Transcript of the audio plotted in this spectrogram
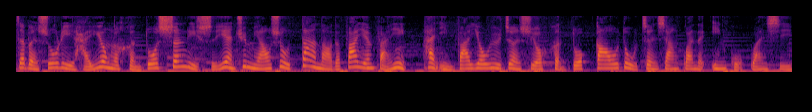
这本书里还用了很多生理实验去描述大脑的发炎反应和引发忧郁症是有很多高度正相关的因果关系。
